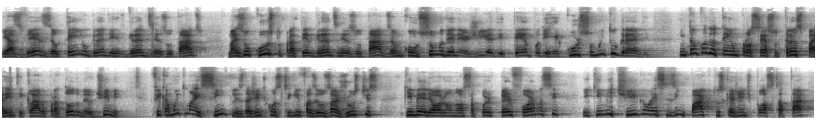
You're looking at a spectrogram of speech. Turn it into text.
e às vezes eu tenho grande, grandes resultados, mas o custo para ter grandes resultados é um consumo de energia, de tempo, de recurso muito grande. Então, quando eu tenho um processo transparente e claro para todo o meu time, fica muito mais simples da gente conseguir fazer os ajustes que melhoram a nossa performance e que mitigam esses impactos que a gente possa estar tá,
